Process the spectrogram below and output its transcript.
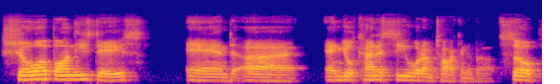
show up on these days and uh and you'll kind of see what I'm talking about. So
